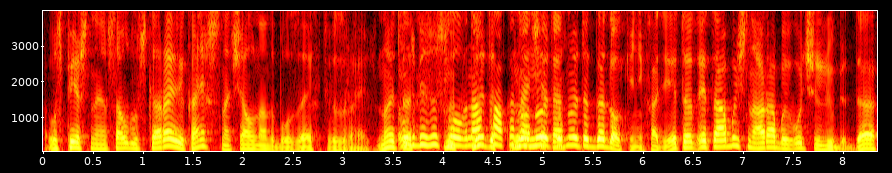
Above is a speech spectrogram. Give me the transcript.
успешная в Саудовской Аравии, конечно, сначала надо было заехать в Израиль. Но это, ну, безусловно, ну, а ну, как это, иначе? Ну, это, ну, это гадалки не ходи. Это, это обычно арабы очень любят, да,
